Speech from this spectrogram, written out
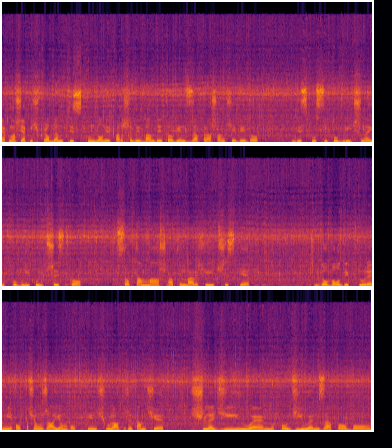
Jak masz jakiś problem, ty skundlony, parszywy bandyto, więc zapraszam Ciebie do dyskusji publicznej. Publikuj wszystko, co tam masz, a tym bardziej wszystkie dowody, które mnie obciążają od pięciu lat, że tam Cię śledziłem, chodziłem za Tobą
